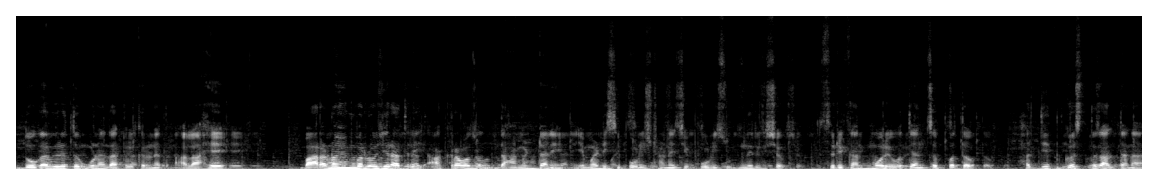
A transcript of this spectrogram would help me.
दोघांविरुद्ध गुन्हा दाखल करण्यात आला आहे. बारा नोव्हेंबर रोजी रात्री अकरा वाजून दहा मिनटाने M I D C police ठाण्याचे पोलीस उपनिरीक्षक श्रीकांत मोरे व त्यांचं पथक हद्दीत गस्त घालताना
